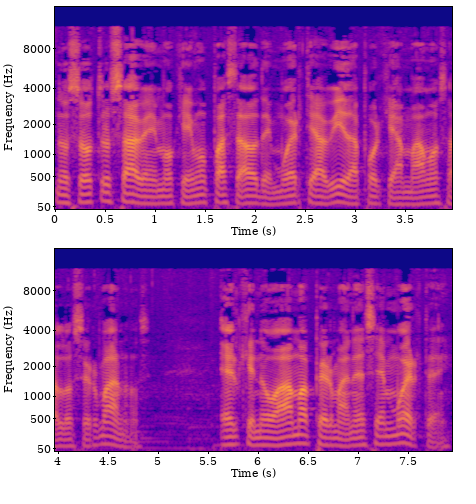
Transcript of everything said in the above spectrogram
Nosotros sabemos que hemos pasado de muerte a vida porque amamos a los hermanos. El que no ama permanece en muerte.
